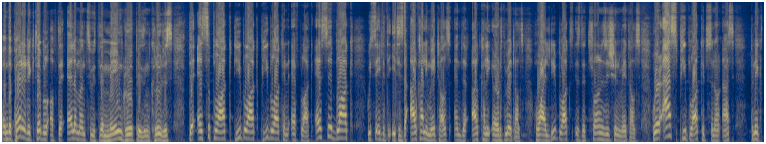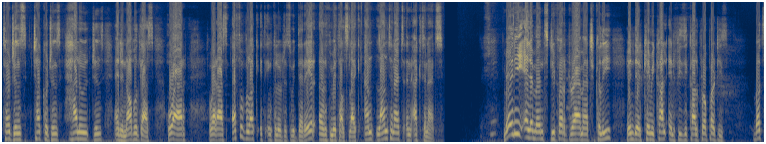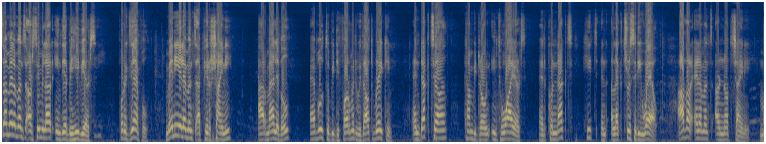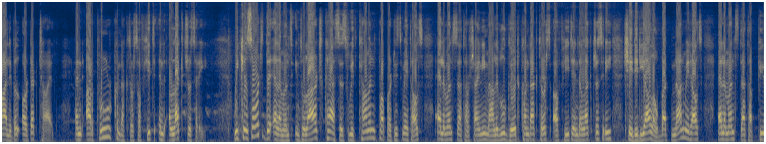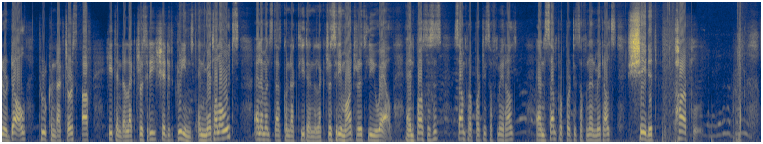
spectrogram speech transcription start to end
In the periodic table of the elements with the main group is includes the S block, D block, P block and F block. S block we say that it is the alkali metals and the alkali earth metals while D blocks is the transition metals whereas P block it's known as pnictogens, chalcogens, halogens and noble gas where whereas F block it includes with the rare earth metals like lanthanides and actinides. Many elements differ dramatically in their chemical and physical properties. But some elements are similar in their behaviors. For example, many elements appear shiny, are malleable, able to be deformed without breaking, and ductile, can be drawn into wires, and conduct heat and electricity well. Other elements are not shiny, malleable, or ductile, and are poor conductors of heat and electricity. We can sort the elements into large classes with common properties metals, elements that are shiny, malleable, good conductors of heat and electricity, shaded yellow, but non-metals, elements that appear dull, poor conductors of heat and electricity, shaded greens, and metalloids, elements that conduct heat and electricity moderately well, and possesses some properties of metals and some properties of non-metals, shaded purple.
